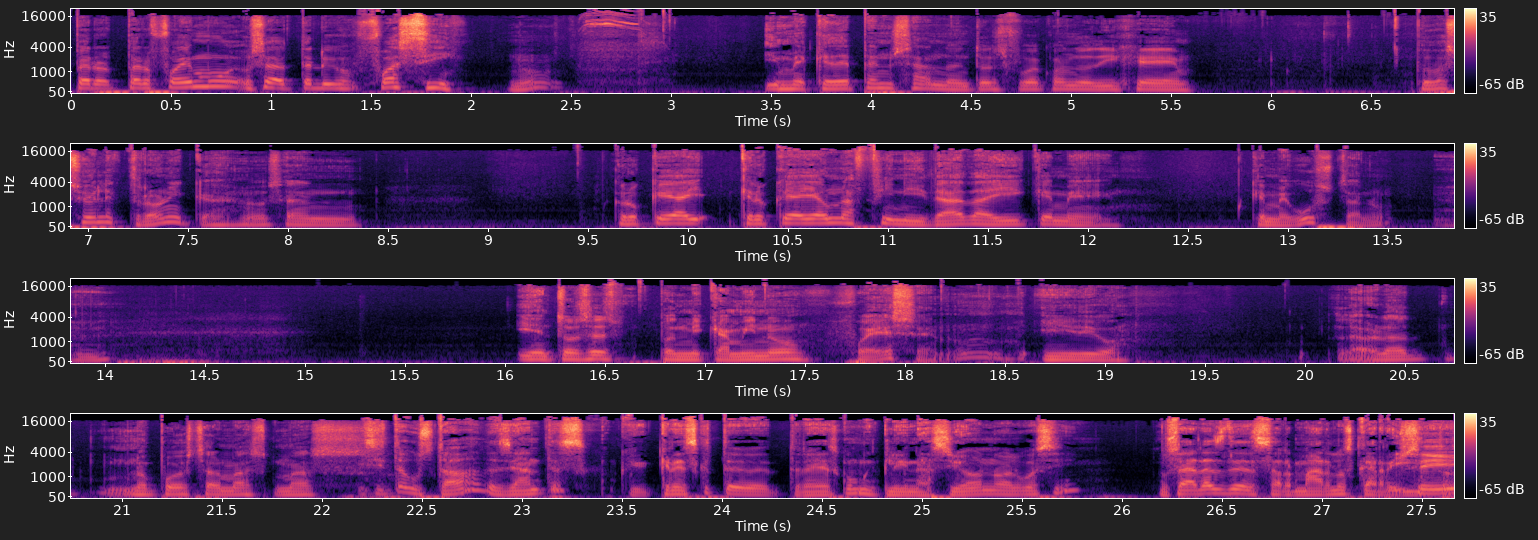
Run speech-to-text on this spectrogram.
pero, pero fue muy, o sea, te digo, fue así, ¿no? Y me quedé pensando, entonces fue cuando dije, pues va a ser electrónica, ¿no? O sea, creo que hay, creo que hay una afinidad ahí que me, que me gusta, ¿no? Y entonces, pues mi camino fue ese, ¿no? Y digo, la verdad, no puedo estar más, ¿Y más... si te gustaba desde antes? ¿Que- ¿Crees que te traías como inclinación o algo así? O sea, eras de desarmar los carritos. y Sí, yo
